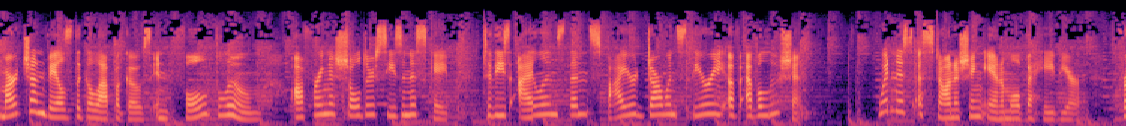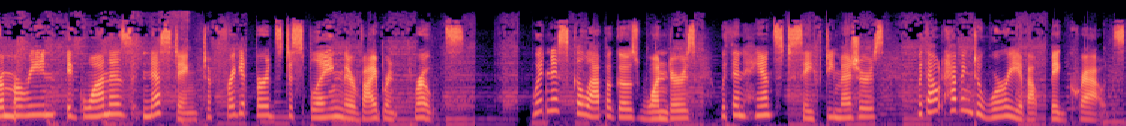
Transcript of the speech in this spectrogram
March unveils the Galapagos in full bloom, offering a shoulder season escape to these islands that inspired Darwin's theory of evolution. Witness astonishing animal behavior, from marine iguanas nesting to frigate birds displaying their vibrant throats. Witness Galapagos wonders with enhanced safety measures without having to worry about big crowds.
